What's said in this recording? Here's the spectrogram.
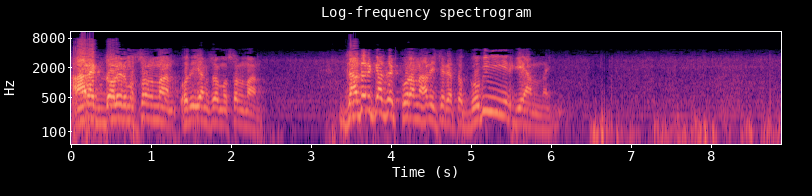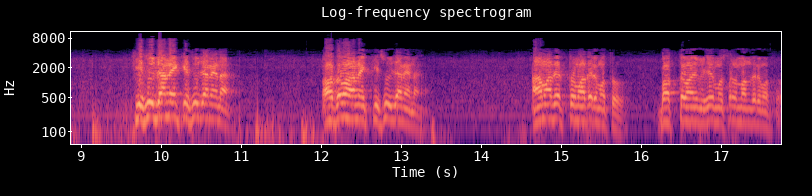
আর এক দলের মুসলমান, অধিকাংশ মুসলমান, যাদের কাছে কোরআন হাদিসের এত গভীর জ্ঞান নাই। কিছু জানে কিছু জানে না, অথবা অনেক কিছু জানে না। আমাদের তোমাদের মতো, বর্তমানে বিশেষ মুসলমানদের মতো।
